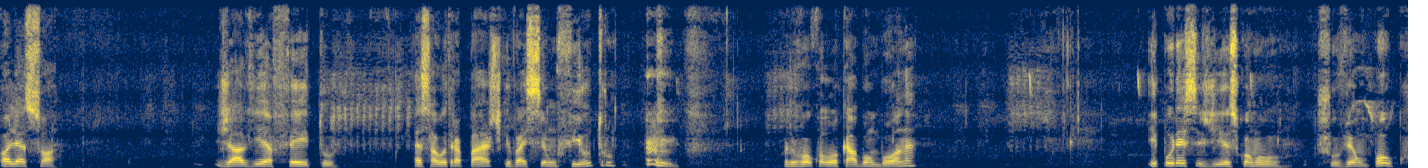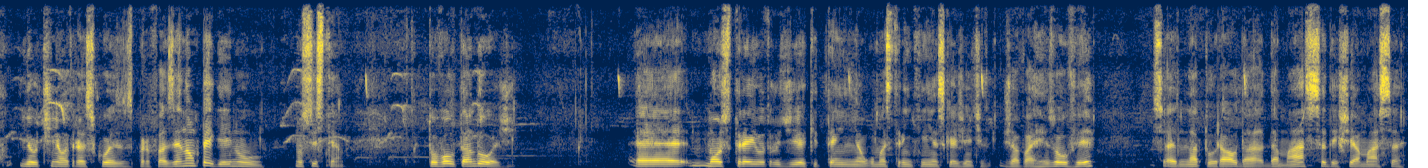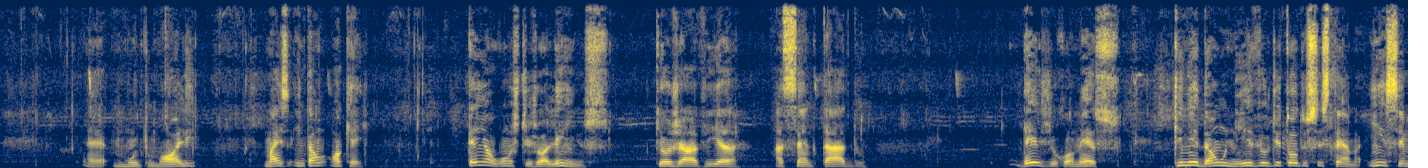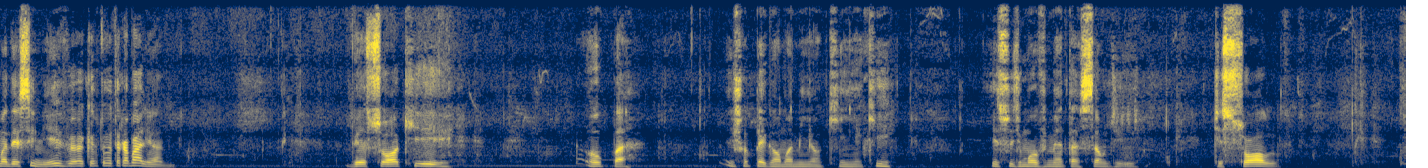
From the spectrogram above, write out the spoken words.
olha só, já havia feito essa outra parte, que vai ser um filtro, onde eu vou colocar a bombona. E por esses dias, como choveu um pouco e eu tinha outras coisas para fazer, não peguei no, no sistema. Estou voltando hoje. É, mostrei outro dia que tem algumas trinquinhas que a gente já vai resolver. Isso é natural da, da massa, deixei a massa é, muito mole. Mas então, ok. Tem alguns tijolinhos que eu já havia assentado desde o começo que me dão um nível de todo o sistema. E em cima desse nível é que eu estou trabalhando. Vê só que... Opa! Deixa eu pegar uma minhoquinha aqui. Isso de movimentação de, de solo.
